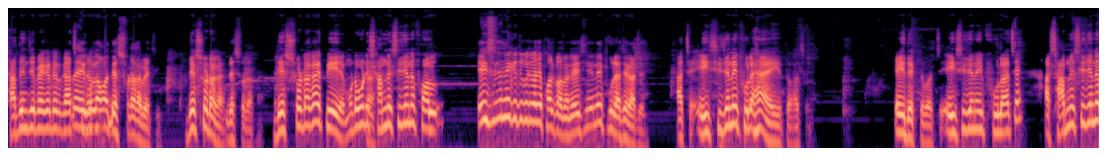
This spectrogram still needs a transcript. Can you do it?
সাত ইঞ্চি প্যাকেটের গাছ এগুলো আমার দেড়শো টাকা বেশি দেড়শো টাকা? দেড়শো টাকা। দেড়শো টাকায় পেয়ে যায় মোটামুটি হ্যাঁ। সামনের সিজনে ফল এই সিজনে কিছু কিছু গাছে ফল পাবেন। এই সিজনে ফুল আছে গাছে। আচ্ছা এই সিজনেই ফুল হ্যাঁ এই তো আছে। এই দেখতে পাচ্ছি। এই সিজনেই ফুল আছে। আর সামনের সিজনে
